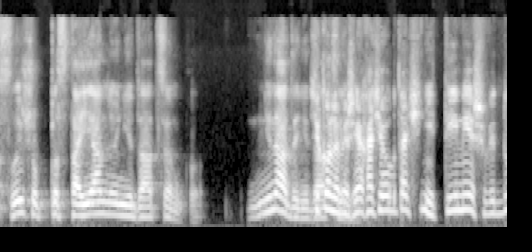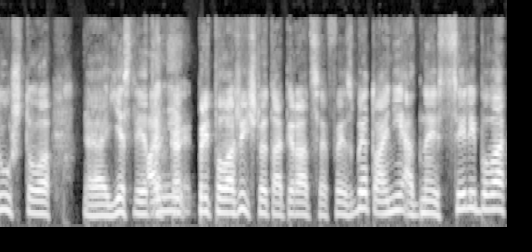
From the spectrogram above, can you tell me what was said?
слышу постоянную недооценку. Не надо недооценивать. Секунду, Миш, я хочу уточнить. Ты имеешь в виду, что э, если это они... предположить, что это операция ФСБ, то они одна из целей была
